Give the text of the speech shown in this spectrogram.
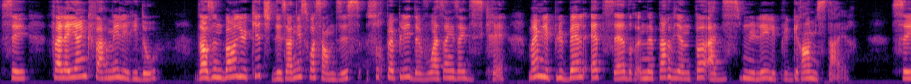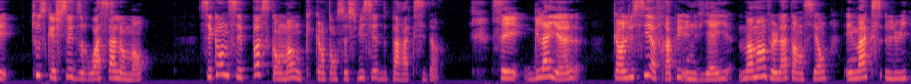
C'est Fallait que farmer les rideaux. Dans une banlieue kitsch des années 70, surpeuplée de voisins indiscrets, même les plus belles haies de cèdre ne parviennent pas à dissimuler les plus grands mystères. C'est tout ce que je sais du roi Salomon. C'est qu'on ne sait pas ce qu'on manque quand on se suicide par accident. C'est Glaïeul, quand Lucie a frappé une vieille, maman veut l'attention et Max, lui,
